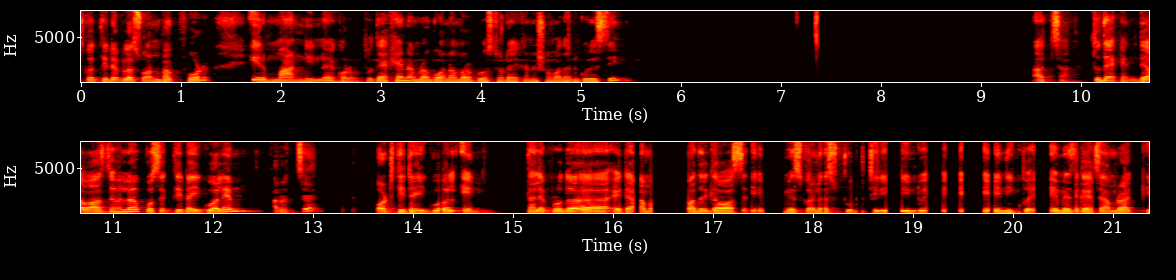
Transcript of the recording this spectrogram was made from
square theta plus one ভাগ ফোর এর মান নির্ণয় করো। তো দেখেন আমরা গ নাম্বার প্রশ্নটা এখানে সমাধান করেছি। আচ্ছা তো দেখেন, দেওয়া আছে হলো কোসেক থিটা ইকুয়াল এম আর হচ্ছে কট থিটা ইকুয়াল এন তাহলে এটা আমাদের দেওয়া আছে M square minus two three into N equal M জায়গায় আমরা কি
